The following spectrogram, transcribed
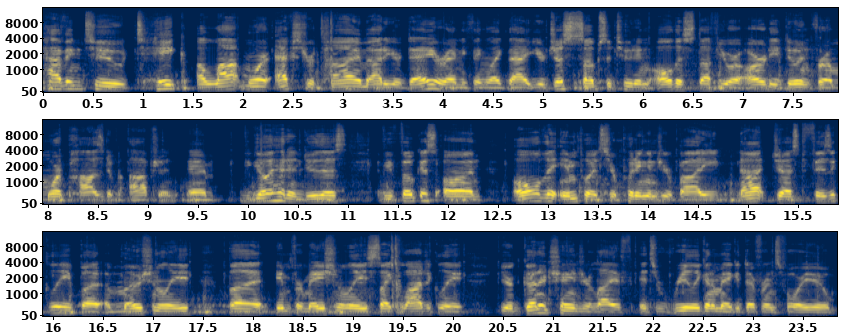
having to take a lot more extra time out of your day or anything like that. You're just substituting all this stuff you are already doing for a more positive option. And if you go ahead and do this, if you focus on all the inputs you're putting into your body, not just physically, but emotionally, but informationally, psychologically, you're gonna change your life. It's really gonna make a difference for you.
